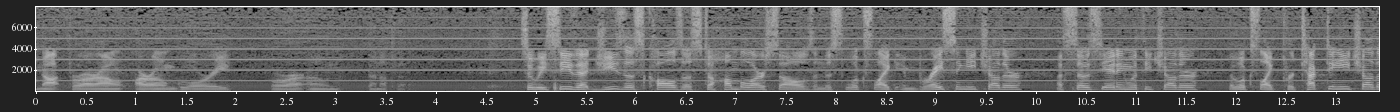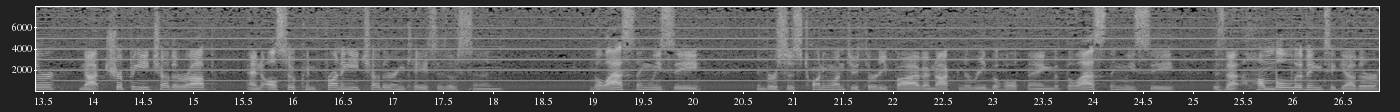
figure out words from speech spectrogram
not for our own, our own glory or our own benefit. So we see that Jesus calls us to humble ourselves, and this looks like embracing each other, associating with each other. It looks like protecting each other, not tripping each other up, and also confronting each other in cases of sin. The last thing we see in verses 21 through 35, I'm not going to read the whole thing, but the last thing we see is that humble living together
